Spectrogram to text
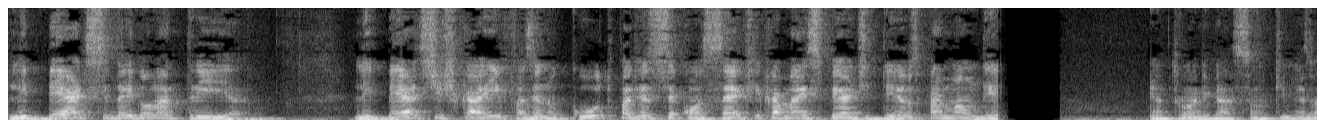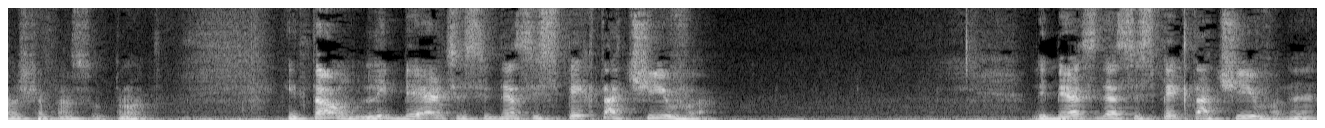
Liberte-se da idolatria. Liberte-se de ficar aí fazendo culto para ver se você consegue ficar mais perto de Deus para a mão dele. Entrou uma ligação aqui, mas eu acho que já passou. Pronto. Então, liberte-se dessa expectativa. Liberte-se dessa expectativa, né?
